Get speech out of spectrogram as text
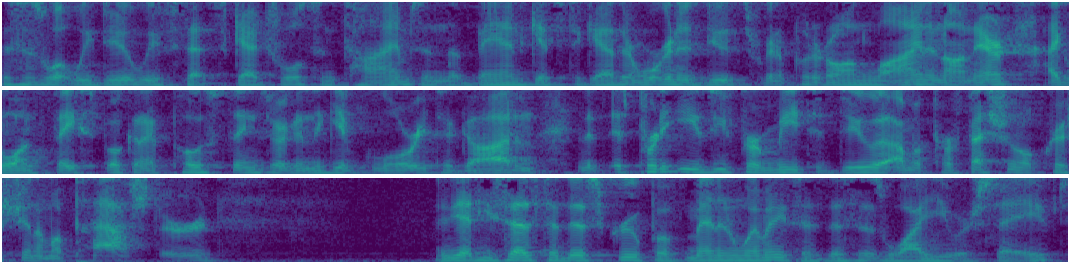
This is what we do. We've set schedules and times, and the band gets together, and we're going to do this. We're going to put it online and on air. I go on Facebook and I post things that are going to give glory to God, and, and it's, it's, pretty easy for me to do. It. I'm a professional Christian, I'm a pastor. And yet, he says to this group of men and women, He says, This is why you were saved,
